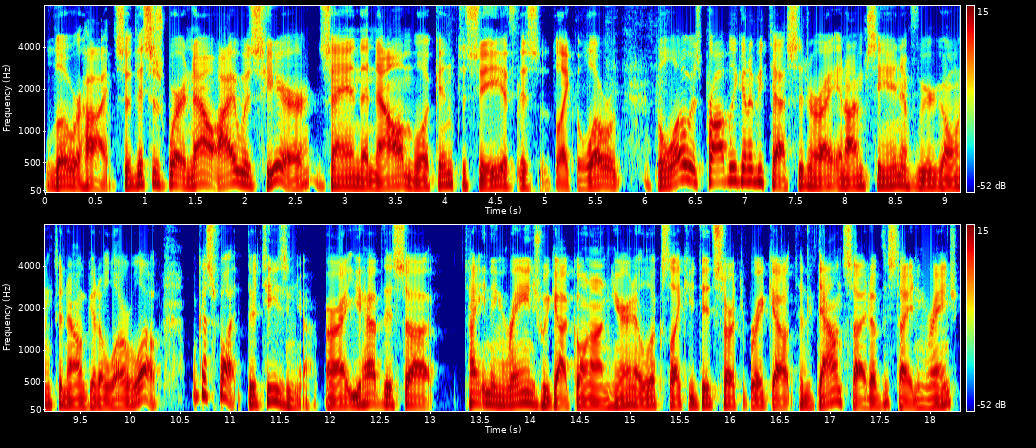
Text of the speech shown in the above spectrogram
Lower high. So this is where now I was here saying that now I'm looking to see if this like the lower, the low is probably going to be tested. All right. And I'm seeing if we're going to now get a lower low. Well, guess what? They're teasing you. All right. You have this, uh, tightening range we got going on here and it looks like you did start to break out to the downside of this tightening range.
